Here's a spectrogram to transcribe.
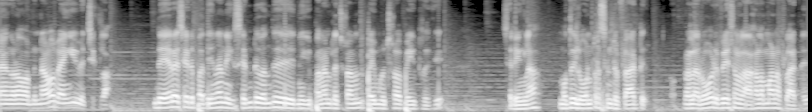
வாங்கணும் அப்படின்னாலும் வாங்கி வச்சுக்கலாம். இந்த ஏரியா சைடு பார்த்தீங்கன்னா இன்றைக்கி செண்டு வந்து இன்றைக்கி பன்னெண்டு லட்ச ரூபாலேருந்து பதிமூணு லட்ச ரூபா போயிட்டு இருக்கு. சரிங்களா? முதல் ஒன்றரை சென்ட் ஃப்ளாட்டு நல்ல ரோடு ஃபேஸ் நல்ல அகலமான ஃப்ளாட்டு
